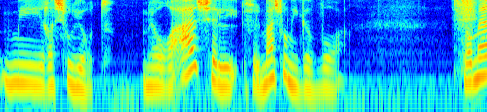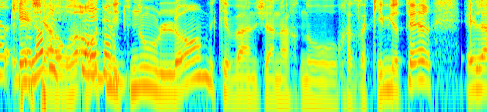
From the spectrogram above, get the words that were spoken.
מרשויות, מהוראה של, של משהו מגבוה. אתה אומר, כן, זה לא שההוראות בסדר. ניתנו לא מכיוון שאנחנו חזקים יותר, אלא,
